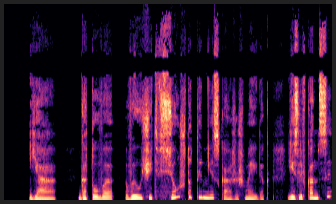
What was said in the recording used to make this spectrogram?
— Я готова выучить все, что ты мне скажешь, Мейдок, если в конце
